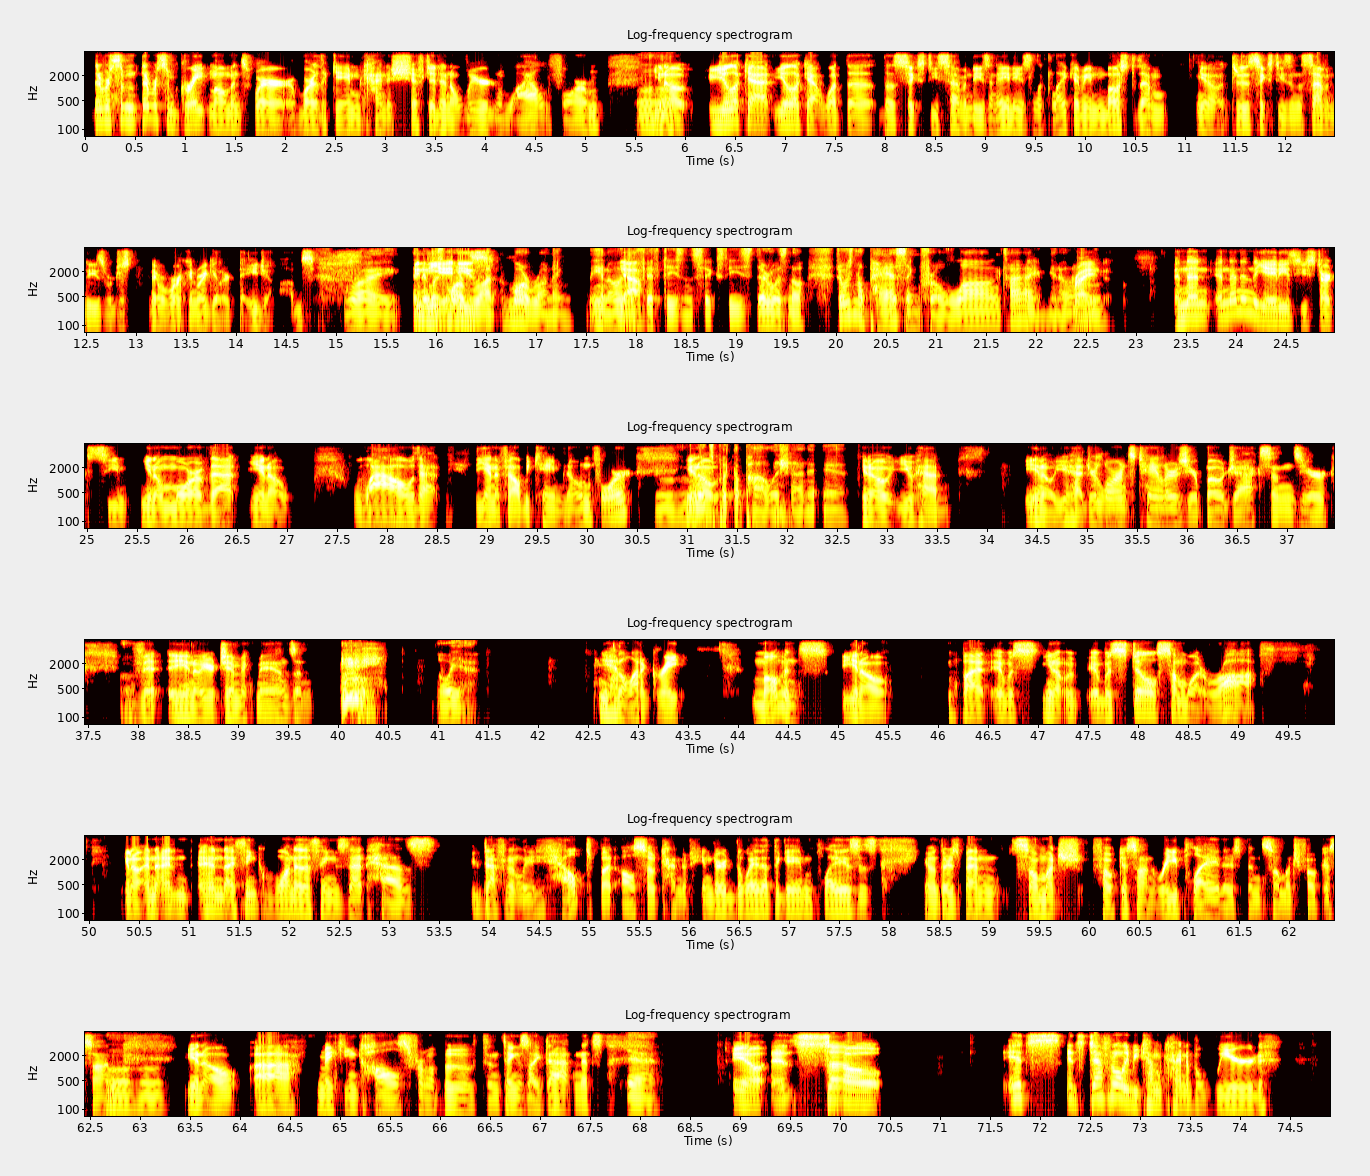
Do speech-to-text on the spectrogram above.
there were some there were some great moments where where the game kind of shifted in a weird and wild form. You Mhm. know, you look at you look at what the the 60s, 70s, and 80s looked like. I mean, most of them, you know, through the 60s and the 70s were just they were working regular day jobs. Right. In And it was more run, more running. You know, in Yeah. the fifties and sixties, there was no there was no passing for a long time. You know, what I right mean? and then and then in the 80s you start to see you know more of that you know wow that the nfl became known for Mhm. You Let's know- put the polish on it. Yeah. you know you had you know you had your lawrence taylors your bo jacksons your Vi- you know your jim mcmahons and Oh yeah. you had a lot of great moments you know but it was you know it was still somewhat raw you know and and and i think one of the things that has definitely helped but also kind of hindered the way that the game plays is you know there's been so much focus on replay there's been so much focus on Mhm. you know uh making calls from a booth and things like that and it's Yeah. you know it's so it's it's definitely become kind of a weird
